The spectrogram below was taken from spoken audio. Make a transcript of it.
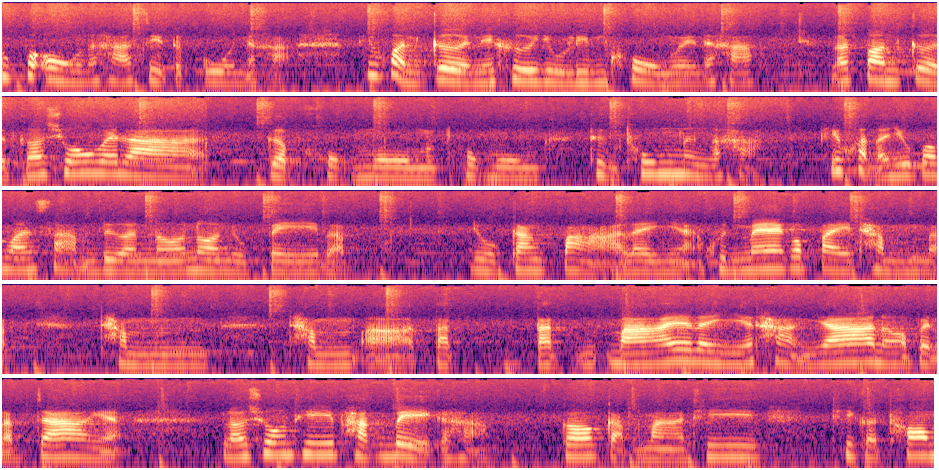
ทุกๆ พระองค์นะคะสี่ตระกูลนะคะพี่ขวัญเกิดนี่คืออยู่ริมโขงเลยนะคะ แล้วตอนเกิดก็ช่วงเวลาเกือบ6โมง6โมงถึงทุ่มหนึ่งอะค่ะพี่ขวัญอายุประมาณ 3 เดือนเนาะนอนอยู่เปแบบอยู่กลางป่าอะไรเงี้ยคุณแม่ก็ไปทำแบบทำทำอ่าตัดตัดไม้อะไรเงี้ยถางหญ้าเนาะไปรับจ้างเงี้ย แล้วช่วงที่พักเบรกอะค่ะ ก็กลับมาที่ที่กระท่อม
